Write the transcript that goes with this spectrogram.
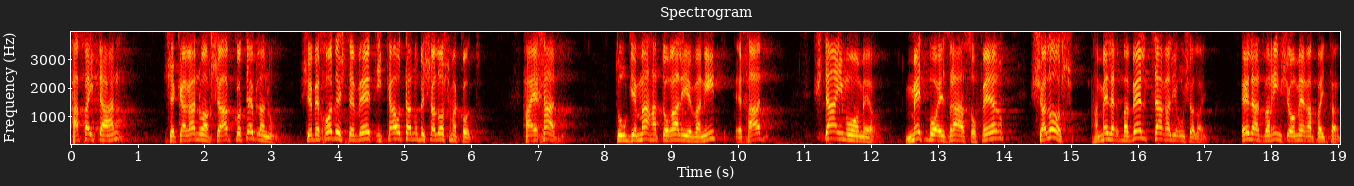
הפייטן, שקראנו עכשיו, כותב לנו שבחודש טבת היכה אותנו בשלוש מכות. האחד, תורגמה התורה ליוונית, אחד. שתיים, הוא אומר, מת בו עזרא הסופר. שלוש, המלך בבל צר על ירושלים. אלה הדברים שאומר הפייטן.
